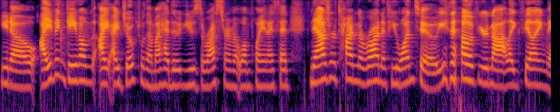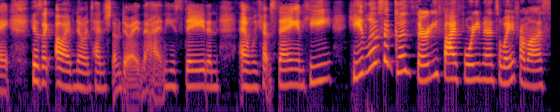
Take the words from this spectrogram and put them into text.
you know, I even gave him, I, I joked with him. I had to use the restroom at one point and I said, now's your time to run if you want to, you know, if you're not like feeling me. He was like, oh, I have no intention of doing that. And he stayed and, and we kept staying and he, he lives a good 35, 40 minutes away from us.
